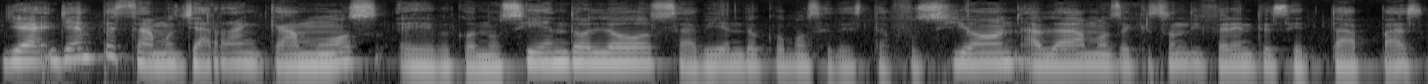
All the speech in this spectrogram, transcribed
ya, ya empezamos, ya arrancamos eh, conociéndolos, sabiendo cómo se da esta fusión. Hablábamos de que son diferentes etapas.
